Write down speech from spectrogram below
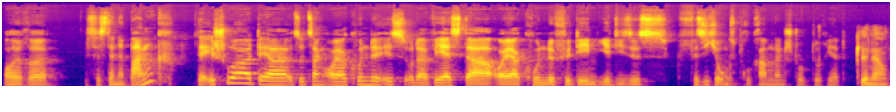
eure, ist das denn eine Bank, der Issuer, der sozusagen euer Kunde ist, oder wer ist da euer Kunde, für den ihr dieses Versicherungsprogramm dann strukturiert? Genau,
